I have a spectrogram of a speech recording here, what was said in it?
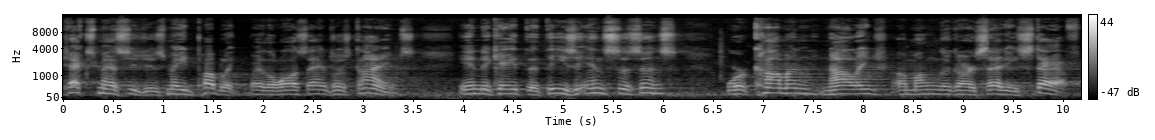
Text messages made public by the Los Angeles Times indicate that these incidents were common knowledge among the Garcetti staff.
